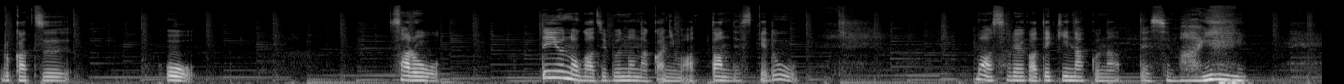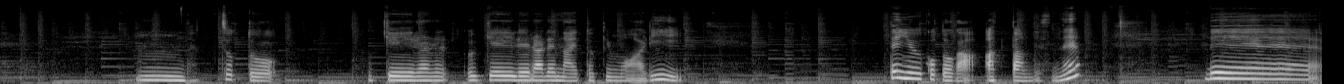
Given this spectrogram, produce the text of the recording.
部活を去ろうっていうのが自分の中にはあったんですけどまあそれができなくなってしまい うん。ちょっと受け入れられ受け入れられない時もありっていうことがあったんですね。で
